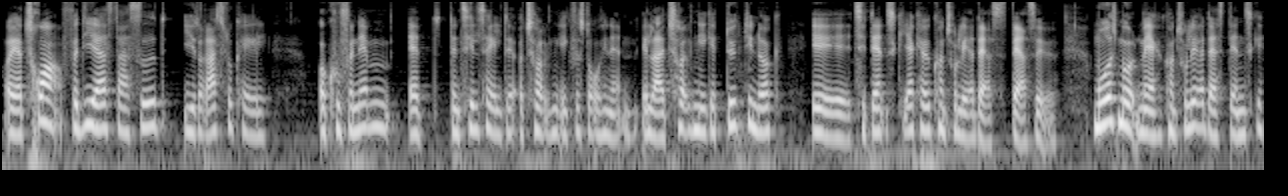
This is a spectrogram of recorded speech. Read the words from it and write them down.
Og jeg tror, for de af os, der har siddet i et retslokale, og kunne fornemme, at den tiltalte og tolken ikke forstår hinanden, eller at tolken ikke er dygtig nok øh, til dansk. Jeg kan jo ikke kontrollere deres, deres øh, modersmål, men jeg kan kontrollere deres danske.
